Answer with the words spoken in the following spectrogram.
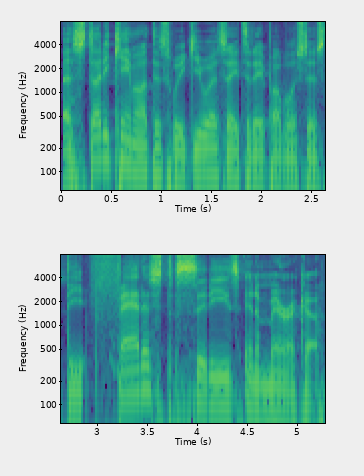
a study came out this week. USA Today published this: the fattest cities in America.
